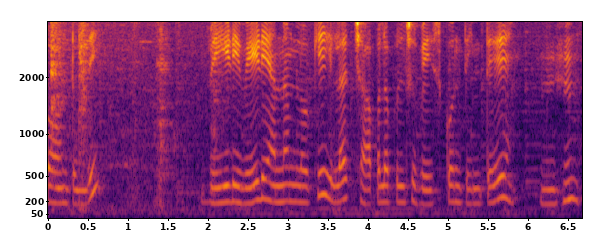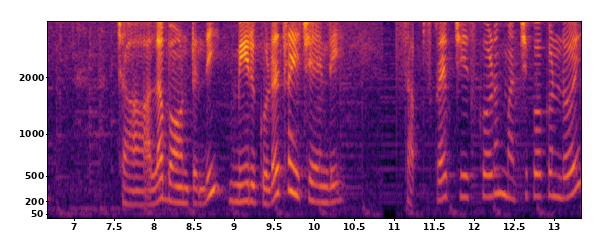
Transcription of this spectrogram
బాగుంటుంది. వేడి వేడి అన్నంలోకి ఇలా చేపల పులుసు వేసుకొని తింటే చాలా బాగుంటుంది. మీరు కూడా ట్రై చేయండి. సబ్స్క్రైబ్ చేసుకోవడం మర్చిపోకండోయ్.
